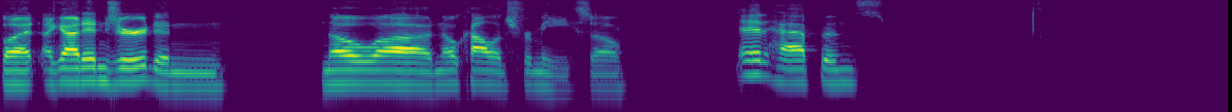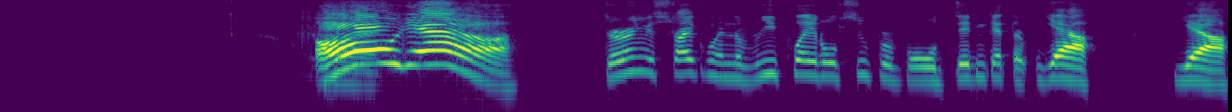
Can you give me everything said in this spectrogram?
But I got injured and no uh no college for me. So It happens. Oh yeah during the strike when the replayed old Super Bowl didn't get the yeah, yeah.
